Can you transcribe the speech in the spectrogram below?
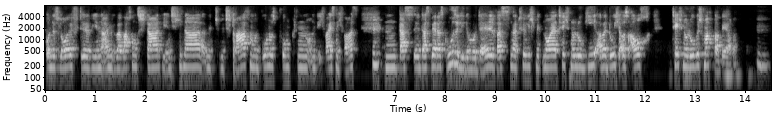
und es läuft äh, wie in einem Überwachungsstaat wie in China mit, mit Strafen und Bonuspunkten und ich weiß nicht was. Mhm. Das, äh, das wäre das gruselige Modell, was natürlich mit neuer Technologie aber durchaus auch technologisch machbar wäre. Mhm.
